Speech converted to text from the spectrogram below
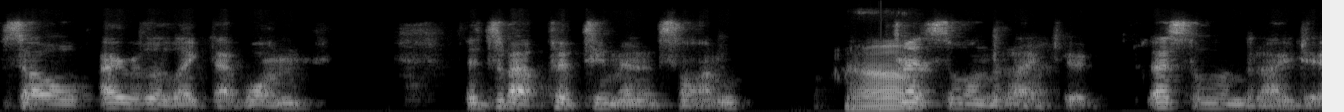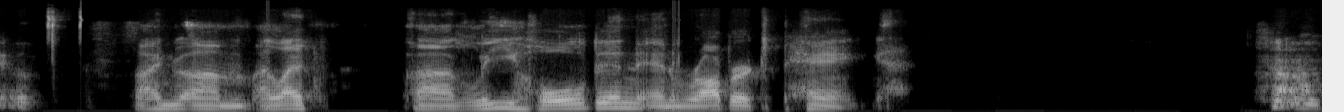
So I really like that one. It's about 15 minutes long. Oh. That's the one that I do. That's the one that I do. I um I like uh, Lee Holden and Robert Peng. Huh.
